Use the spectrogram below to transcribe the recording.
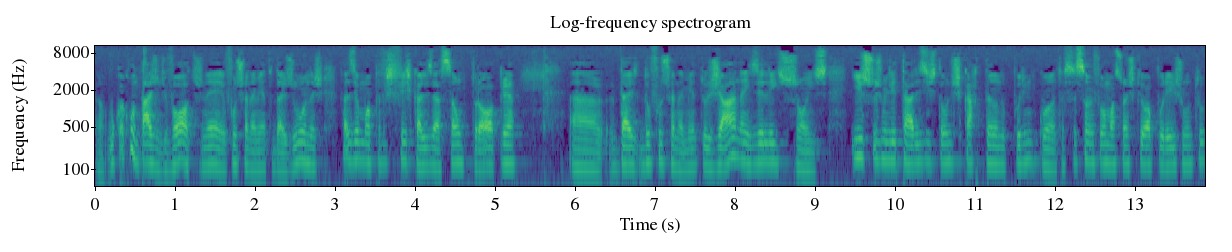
a contagem de votos, né, o funcionamento das urnas, fazer uma fiscalização própria ah, da, do funcionamento já nas eleições. Isso os militares estão descartando por enquanto. Essas são informações que eu apurei junto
